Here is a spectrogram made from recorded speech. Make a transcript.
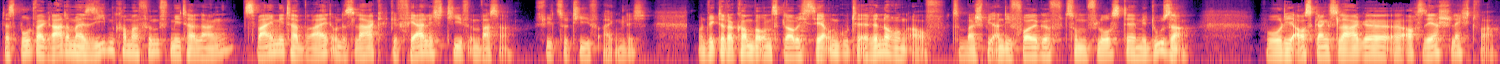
Das Boot war gerade mal 7,5 Meter lang, zwei Meter breit und es lag gefährlich tief im Wasser. Viel zu tief eigentlich. Und Victor, da kommen bei uns, glaube ich, sehr ungute Erinnerungen auf. Zum Beispiel an die Folge zum Floß der Medusa, wo die Ausgangslage äh, auch sehr schlecht war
